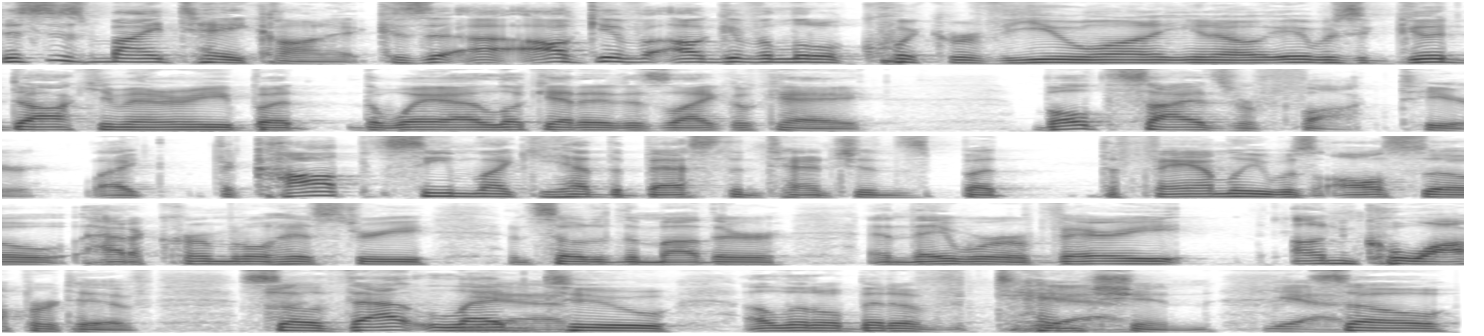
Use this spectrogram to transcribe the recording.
this is my take on it because uh, i'll give i'll give a little quick review on it you know it was a good documentary but the way i look at it is like okay both sides were fucked here like the cop seemed like he had the best intentions but the family was also had a criminal history and so did the mother and they were very uncooperative so ah, that led Yeah. to a little bit of tension Yeah. so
